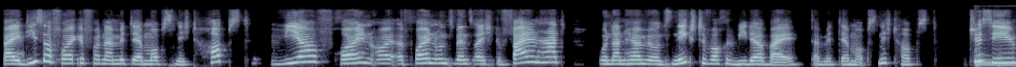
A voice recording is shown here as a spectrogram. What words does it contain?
bei dieser Folge von Damit der Mops nicht hopst. Wir freuen, äh, freuen uns, wenn es euch gefallen hat und dann hören wir uns nächste Woche wieder bei Damit der Mops nicht hopst. Tschüssi!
